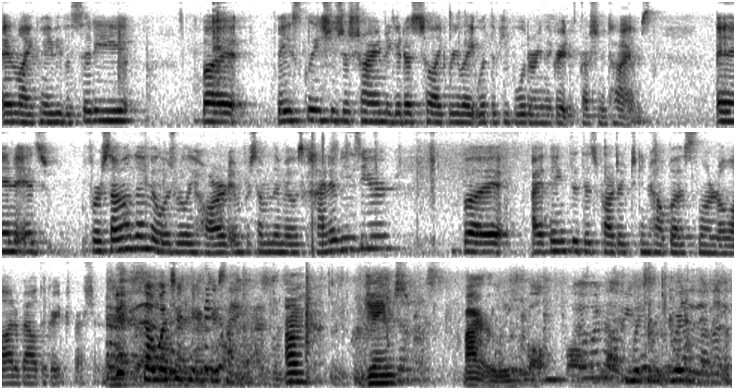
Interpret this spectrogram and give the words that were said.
in like maybe the city, but basically she's just trying to get us to like relate with the people during the Great Depression times. And it's for some of them it was really hard and for some of them it was kind of easier, but I think that this project can help us learn a lot about the Great Depression. So what's your character's name? Um, James Byerly. Which, where do they live?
